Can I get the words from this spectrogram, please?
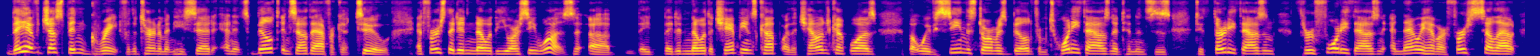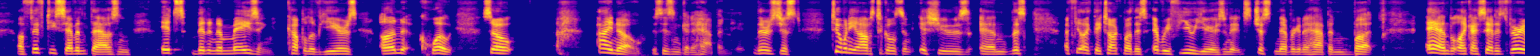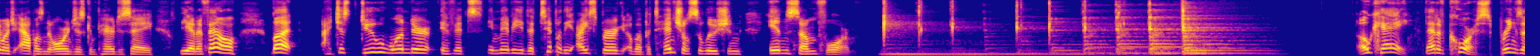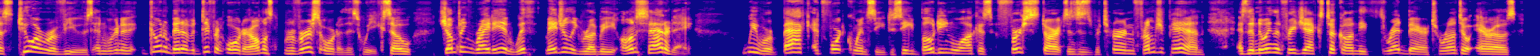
they have just been great for the tournament, he said, and it's built in South Africa too. At first, they didn't know what the URC was. Uh, they they didn't know what the Champions Cup or the Challenge Cup was, but we've seen the Stormers build from 20,000 attendances to 30,000 through 40,000, and now we have our first sellout of 57,000. It's been an amazing couple of years, unquote. So. I know this isn't going to happen. There's just too many obstacles and issues, and this. I feel like they talk about this every few years, and it's just never going to happen. But and like I said, it's very much apples and oranges compared to, say, the NFL. But I just do wonder if it's maybe the tip of the iceberg of a potential solution in some form. Okay, that of course brings us to our reviews, and we're going to go in a bit of a different order, almost reverse order this week. So, jumping right in with Major League Rugby on Saturday, we were back at Fort Quincy to see Beaudein Waaka's first start since his return from Japan as the New England Free Jacks took on the threadbare Toronto Arrows.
